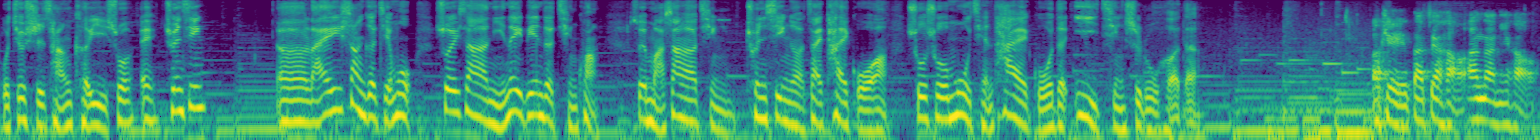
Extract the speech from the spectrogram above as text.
我就时常可以说，哎，春心，呃，来上个节目，说一下你那边的情况。所以马上要请春心啊，在泰国啊，说说目前泰国的疫情是如何的。OK，大家好，安娜你好，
